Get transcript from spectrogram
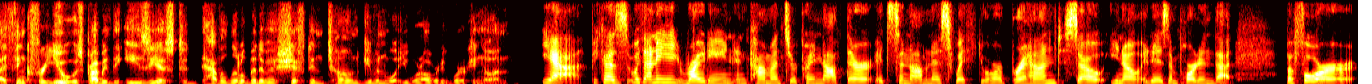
I think for you it was probably the easiest to have a little bit of a shift in tone given what you were already working on. Yeah, because with any writing and comments you're putting out there, it's synonymous with your brand. So, you know, it is important that before,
